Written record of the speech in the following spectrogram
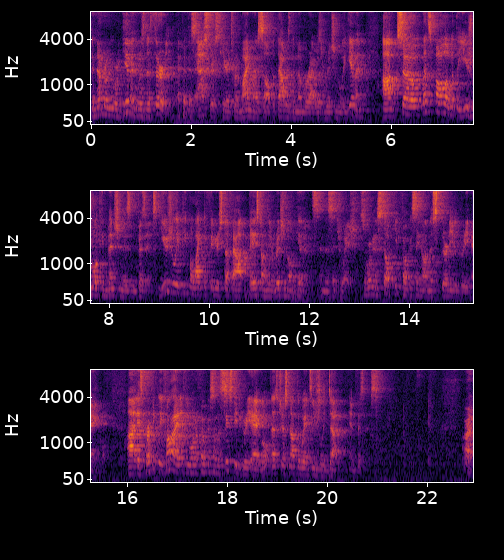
The number we were given was the 30. I put this asterisk here to remind myself that that was the number I was originally given. Um, so let's follow what the usual convention is in physics. Usually people like to figure stuff out based on the original givens in the situation. So we're going to still keep focusing on this 30 degree angle. Uh, it's perfectly fine if you want to focus on the 60 degree angle. That's just not the way it's usually done in physics. All right,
